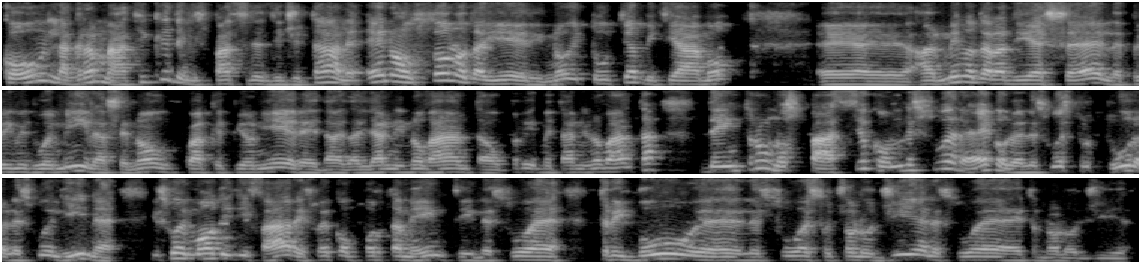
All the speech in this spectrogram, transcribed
con la grammatica degli spazi del digitale e non sono da ieri, noi tutti abitiamo eh, almeno dalla DSL, primi 2000, se non qualche pioniere da, dagli anni 90 o prima, metà anni 90, dentro uno spazio con le sue regole, le sue strutture, le sue linee, i suoi modi di fare, i suoi comportamenti, le sue tribù, eh, le sue sociologie, le sue etnologie.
